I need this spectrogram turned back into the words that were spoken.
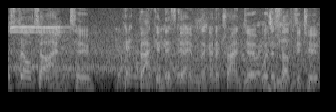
There's still time to hit back in this game, and they're going to try and do it with a substitute.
